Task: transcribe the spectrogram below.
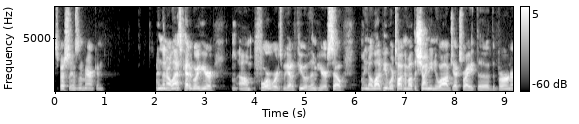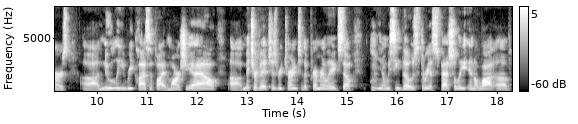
especially as an American. And then our last category here, um, forwards. We got a few of them here. So, you know, a lot of people are talking about the shiny new objects, right? The the Werners, uh, newly reclassified Martial, uh, Mitrovic is returning to the Premier League. So, you know, we see those three especially in a lot of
